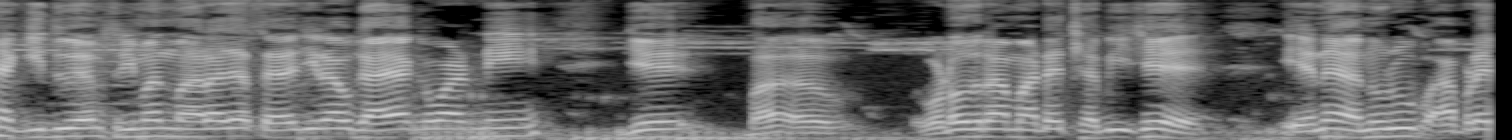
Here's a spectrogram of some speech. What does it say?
મેં કીધું એમ શ્રીમંત મહારાજા સયાજીરાવ ગાયકવાડની જે વડોદરા માટે છબી છે એને અનુરૂપ આપણે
